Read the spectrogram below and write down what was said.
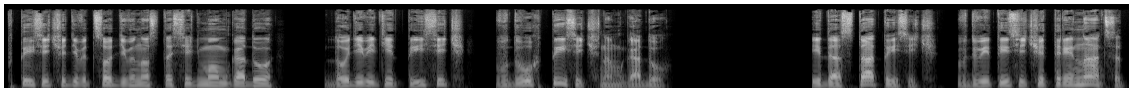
в 1997 году до 9000 в 2000 году и до 100 тысяч в 2013.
